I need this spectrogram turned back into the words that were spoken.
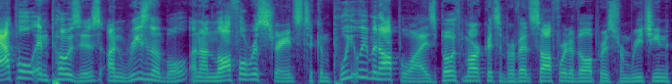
Apple imposes unreasonable and unlawful restraints to completely monopolize both markets and prevent software developers from reaching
